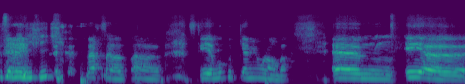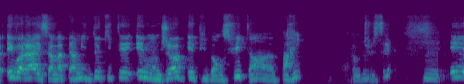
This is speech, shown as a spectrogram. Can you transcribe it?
c'est magnifique. J'espère que ça va pas. Euh, parce qu'il y a beaucoup de camions là en bas. Euh, et, euh, et, voilà, et ça m'a permis de quitter et mon job, et puis ben, ensuite, hein, Paris, comme tu le sais. Mm. Et,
